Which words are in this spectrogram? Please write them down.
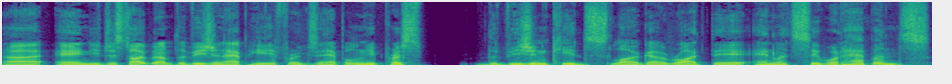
Uh, and you just open up the Vision app here, for example, and you press the Vision Kids logo right there, and let's see what happens.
